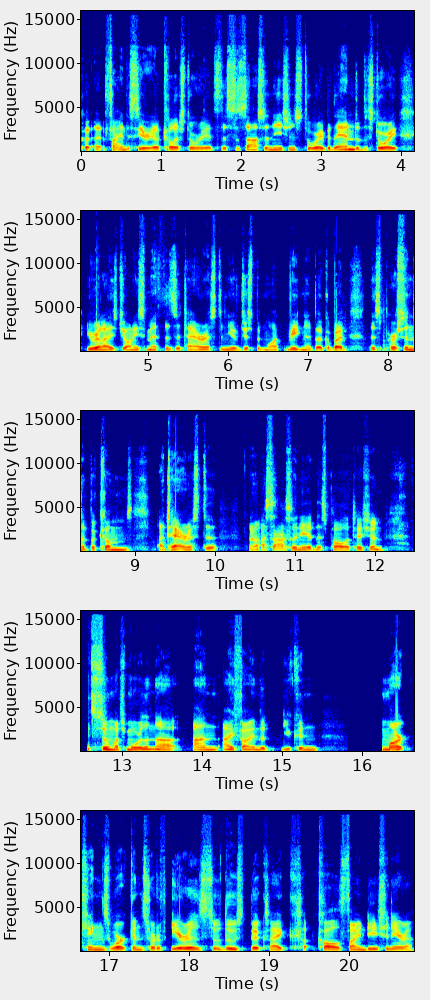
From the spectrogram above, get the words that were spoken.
put, uh, find a serial killer story. It's this assassination story. But the end of the story, you realize Johnny Smith is a terrorist, and you've just been reading a book about this person that becomes a terrorist to you know, assassinate this politician. It's so much more than that, and I find that you can mark King's work in sort of eras. So those books I c- call Foundation era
